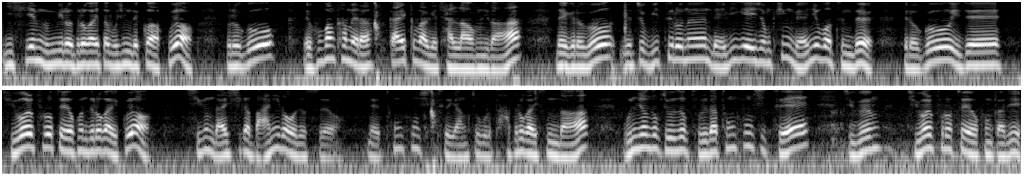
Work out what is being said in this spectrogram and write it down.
ECM 룸미러 들어가 있다 보시면 될 것 같고요. 그리고 네, 후방 카메라 깔끔하게 잘 나옵니다. 네 그리고 이쪽 밑으로는 내비게이션 퀵 메뉴 버튼들 그리고 이제 듀얼 풀오토 에어컨 들어가 있고요. 지금 날씨가 많이 더워졌어요. 네, 통풍 시트 양쪽으로 다 들어가 있습니다. 운전석, 조수석 둘 다 통풍 시트에 지금 듀얼 풀오토 에어컨까지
